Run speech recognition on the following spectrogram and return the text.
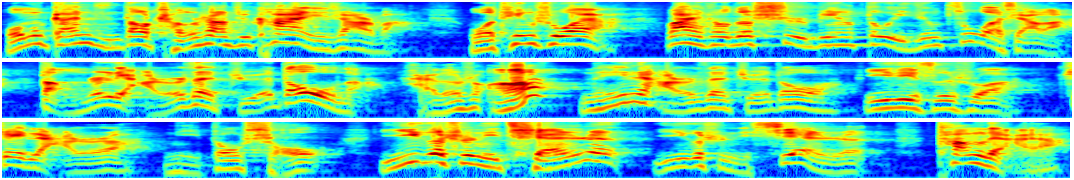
我们赶紧到城上去看一下吧。我听说呀。”外头的士兵都已经坐下了，等着俩人在决斗呢。海伦说：“啊，哪俩人在决斗啊？”伊迪丝说：“这俩人啊，你都熟，一个是你前任，一个是你现任。他们俩呀，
